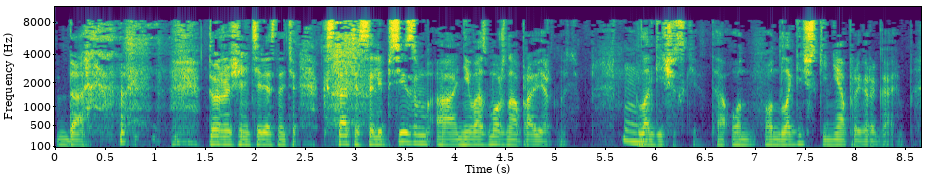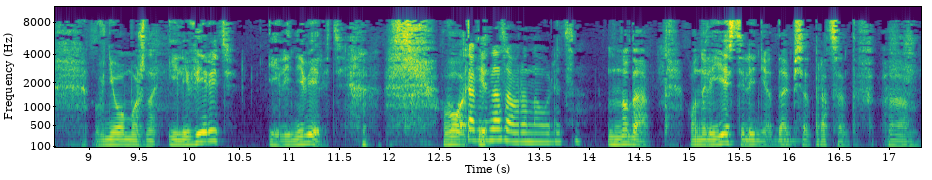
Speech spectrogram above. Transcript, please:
Да. Тоже очень интересно. Кстати, солипсизм а, невозможно опровергнуть. Логически. Да, он, он логически неопровергаем. В него можно или верить, или не верить. Вот. Как динозавры на улице. Ну да, он или есть, или нет, да, 50%. Эм,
